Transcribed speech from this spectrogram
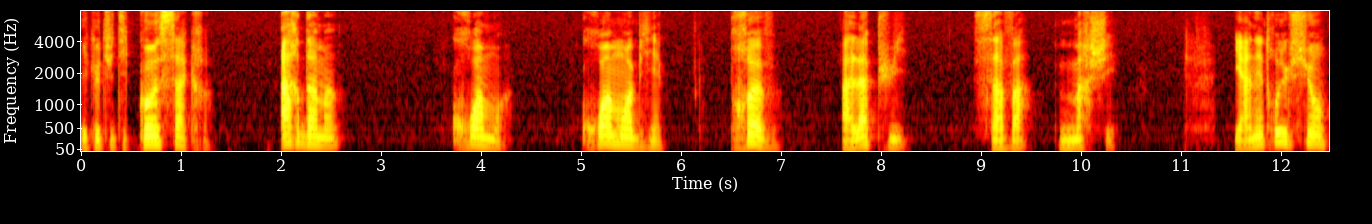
et que tu t'y consacres ardemment, crois-moi, crois-moi bien, preuve à l'appui, ça va marcher. Et en introduction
